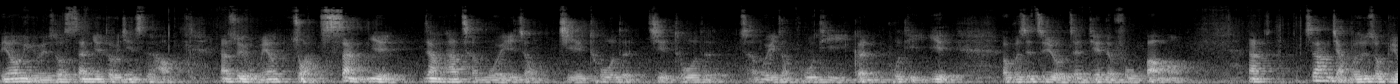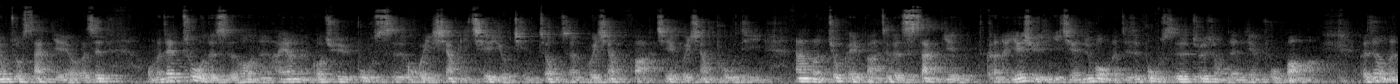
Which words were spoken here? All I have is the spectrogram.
不要以为说善业都已经是好，那所以我们要转善业，让它成为一种解脱的、解脱的，成为一种菩提根、菩提业，而不是只有整天的福报哦。那这样讲不是说不用做善业哦，而是。我们在做的时候呢，还要能够去布施，回向一切有情众生，回向法界，回向菩提，那么就可以把这个善业，可能也许以前如果我们只是布施，就是一种人间福报嘛。可是我们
